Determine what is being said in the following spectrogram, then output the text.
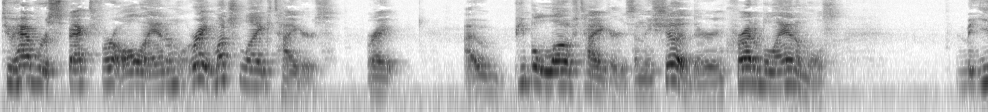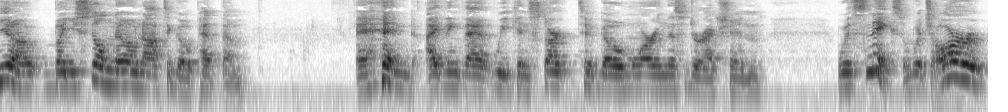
to have respect for all animals, right? Much like tigers, right? I, people love tigers, and they should. They're incredible animals. But you know, but you still know not to go pet them. And I think that we can start to go more in this direction with snakes, which are,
